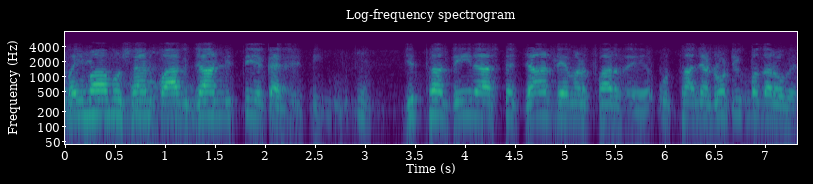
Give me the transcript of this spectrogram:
بھائی امام حسین پاک جان لیتی ہے، کہہ لیتی۔ جتھا دین واسطے جان دیون فرض ہے اتھا جا روٹی کو بندر ہوئے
